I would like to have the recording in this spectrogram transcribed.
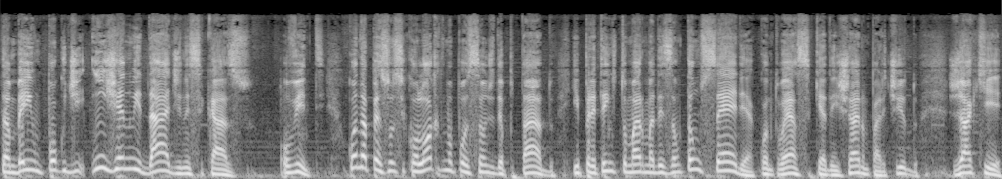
também um pouco de ingenuidade nesse caso. Ouvinte, quando a pessoa se coloca numa posição de deputado e pretende tomar uma decisão tão séria quanto essa, que é deixar um partido, já que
